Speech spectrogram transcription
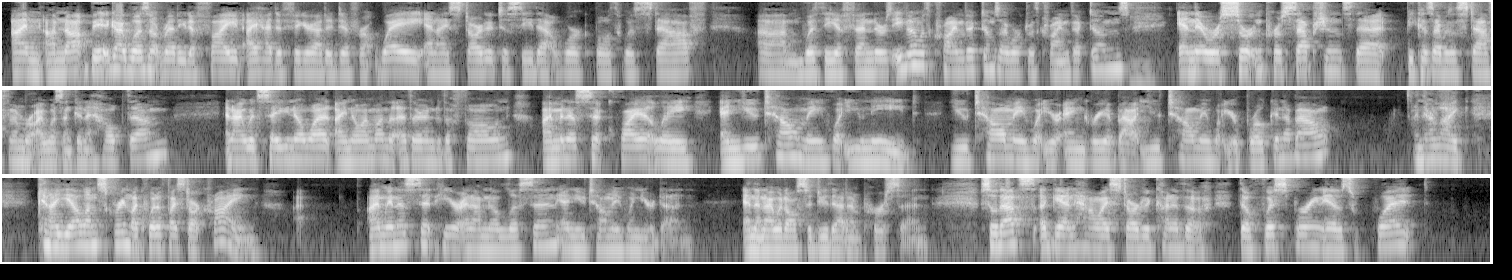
I'm I'm not big. I wasn't ready to fight. I had to figure out a different way, and I started to see that work both with staff, um, with the offenders, even with crime victims. I worked with crime victims, mm-hmm. and there were certain perceptions that because I was a staff member, I wasn't going to help them. And I would say, you know what? I know I'm on the other end of the phone. I'm going to sit quietly, and you tell me what you need. You tell me what you're angry about. You tell me what you're broken about. And they're like, can I yell and scream? Like, what if I start crying? I'm going to sit here and I'm going to listen, and you tell me when you're done. And then I would also do that in person. So that's again how I started kind of the the whispering is what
